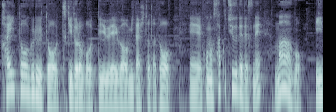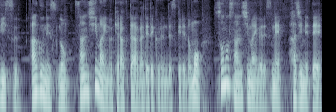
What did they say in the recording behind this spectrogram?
怪盗グルーと月泥棒っていう映画を見た人だと、えー、この作中でですねマーゴイリスアグネスの3姉妹のキャラクターが出てくるんですけれどもその3姉妹がですね初めて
